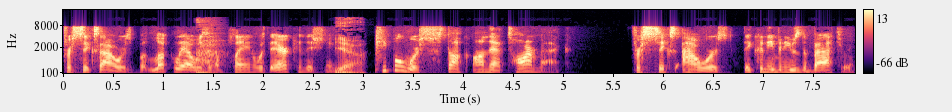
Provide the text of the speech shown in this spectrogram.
for six hours. But luckily, I was in a plane with air conditioning. Yeah. People were stuck on that tarmac for six hours. They couldn't even use the bathroom.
